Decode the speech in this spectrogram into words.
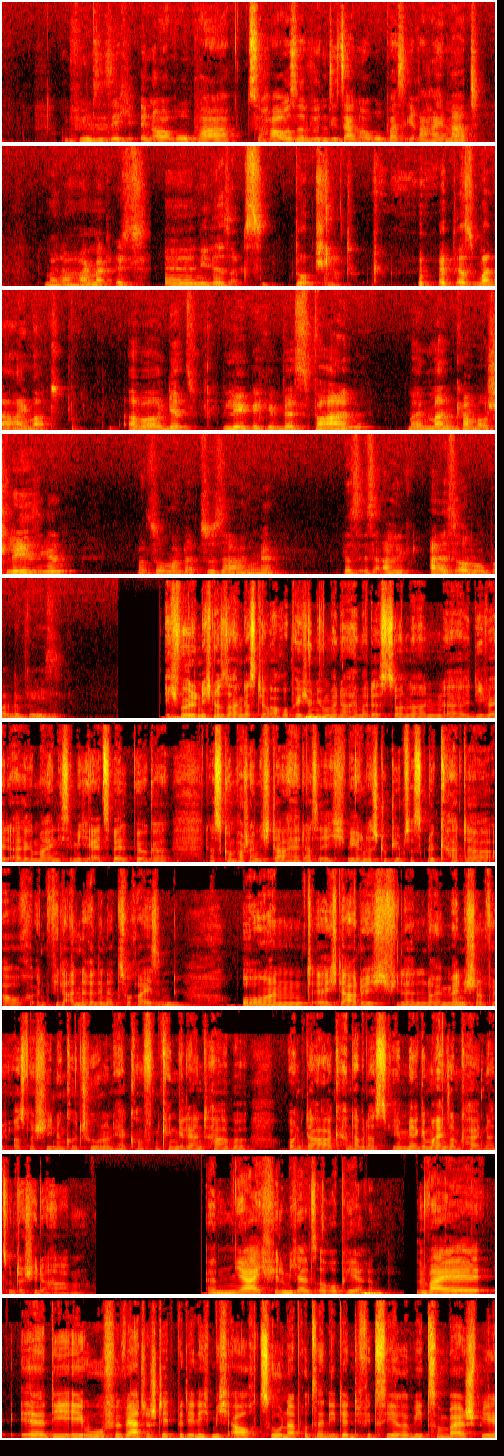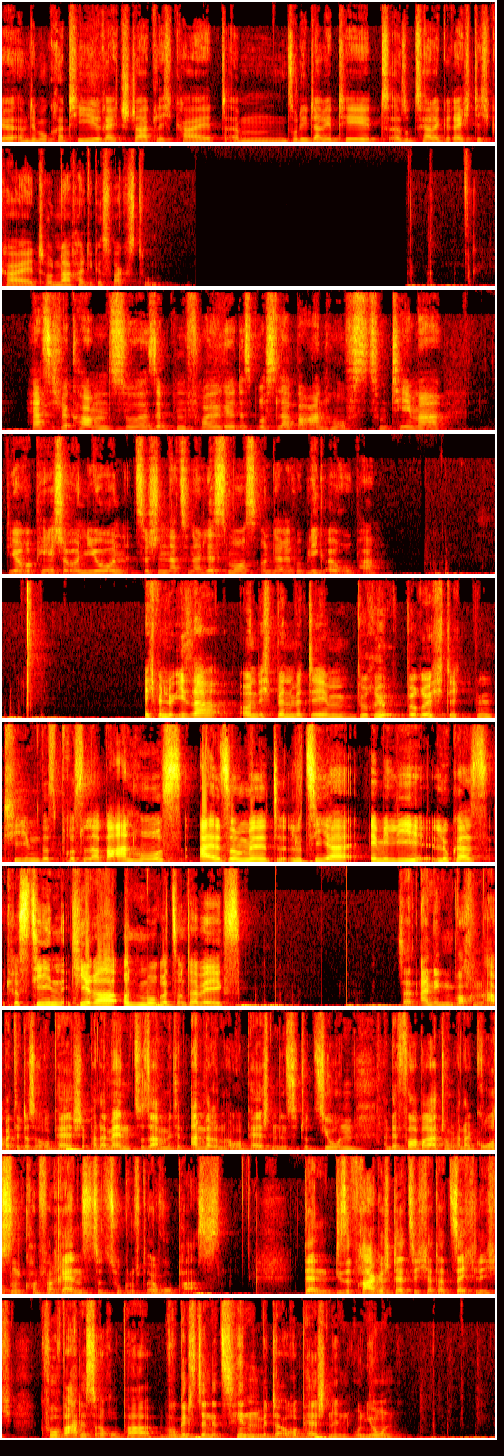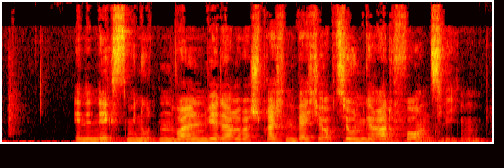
Und fühlen Sie sich in Europa zu Hause? Würden Sie sagen, Europa ist Ihre Heimat? Meine Heimat ist äh, Niedersachsen, Deutschland. das ist meine Heimat. Aber jetzt lebe ich in Westfalen. Mein Mann kam aus Schlesien. Was soll man dazu sagen, ne? Das ist alles Europa gewesen. Ich würde nicht nur sagen, dass die Europäische Union meine Heimat ist, sondern äh, die Welt allgemein. Ich sehe mich eher als Weltbürger. Das kommt wahrscheinlich daher, dass ich während des Studiums das Glück hatte, auch in viele andere Länder zu reisen und äh, ich dadurch viele neue Menschen aus verschiedenen Kulturen und Herkünften kennengelernt habe und da erkannt habe, dass wir mehr Gemeinsamkeiten als Unterschiede haben. Ähm, ja, ich fühle mich als Europäerin, weil die EU für Werte steht, mit denen ich mich auch zu 100 Prozent identifiziere, wie zum Beispiel ähm, Demokratie, Rechtsstaatlichkeit, ähm, Solidarität, äh, soziale Gerechtigkeit und nachhaltiges Wachstum. Herzlich willkommen zur siebten Folge des Brüsseler Bahnhofs zum Thema die Europäische Union zwischen Nationalismus und der Republik Europa. Ich bin Luisa und ich bin mit dem berühmt-berüchtigten Team des Brüsseler Bahnhofs, also mit Lucia, Emilie, Lukas, Christine, Kira und Moritz unterwegs. Seit einigen Wochen arbeitet das Europäische Parlament zusammen mit den anderen europäischen Institutionen an der Vorbereitung einer großen Konferenz zur Zukunft Europas. Denn diese Frage stellt sich ja tatsächlich, quo vadis Europa? Wo geht es denn jetzt hin mit der Europäischen Union? In den nächsten Minuten wollen wir darüber sprechen, welche Optionen gerade vor uns liegen.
